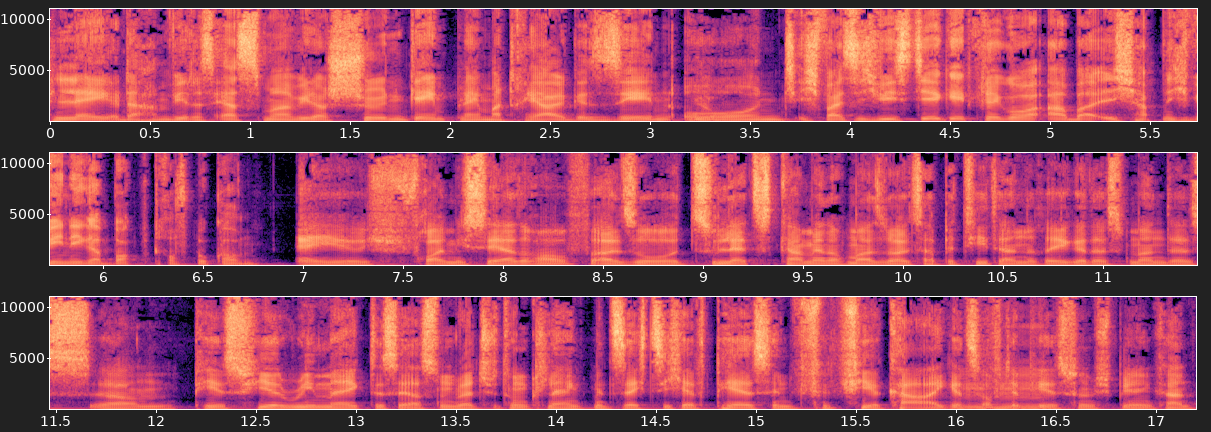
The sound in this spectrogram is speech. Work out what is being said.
Play. Da haben wir das erste Mal wieder schön Gameplay-Material gesehen und ich weiß nicht, wie es dir geht, Gregor, aber ich habe nicht weniger Bock drauf bekommen. Ey, ich freue mich sehr drauf. Also zuletzt kam ja noch mal so als Appetitanreger, dass man das ähm, PS4 Remake des ersten Ratchet Clank mit 60 FPS in 4K jetzt auf der PS5 spielen kann,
